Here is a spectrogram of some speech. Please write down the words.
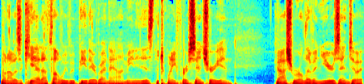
When I was a kid, I thought we would be there by now. I mean, it is the 21st century, and gosh, we're 11 years into it.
